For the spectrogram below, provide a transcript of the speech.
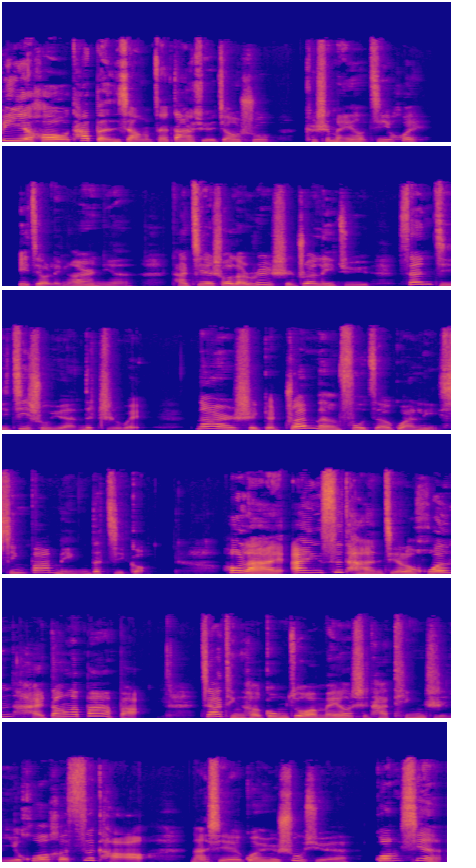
毕业后，他本想在大学教书，可是没有机会。一九零二年，他接受了瑞士专利局三级技术员的职位，那儿是个专门负责管理新发明的机构。后来，爱因斯坦结了婚，还当了爸爸。家庭和工作没有使他停止疑惑和思考那些关于数学、光线、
